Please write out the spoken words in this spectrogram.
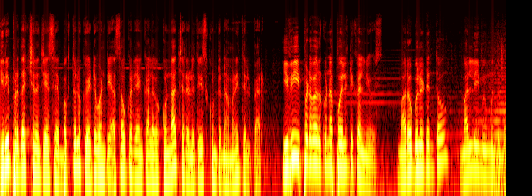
గిరి ప్రదక్షిణ చేసే భక్తులకు ఎటువంటి అసౌకర్యం కలగకుండా చర్యలు తీసుకుంటున్నామని తెలిపారు. ఇవి ఇప్పటివరకున్న పొలిటికల్ న్యూస్. మరో బులెటిన్తో మళ్ళీ మీ ముందుకు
